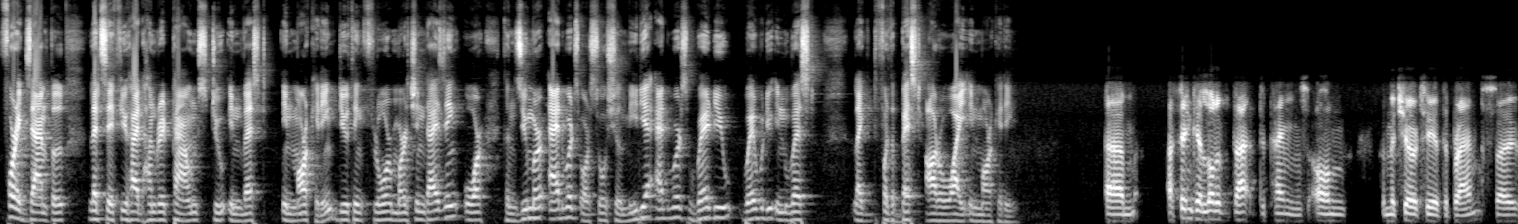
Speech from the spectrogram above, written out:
for example let's say if you had 100 pounds to invest in marketing do you think floor merchandising or consumer adwords or social media adwords where do you where would you invest like for the best ROI in marketing? Um, I think a lot of that depends on the maturity of the brand. So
